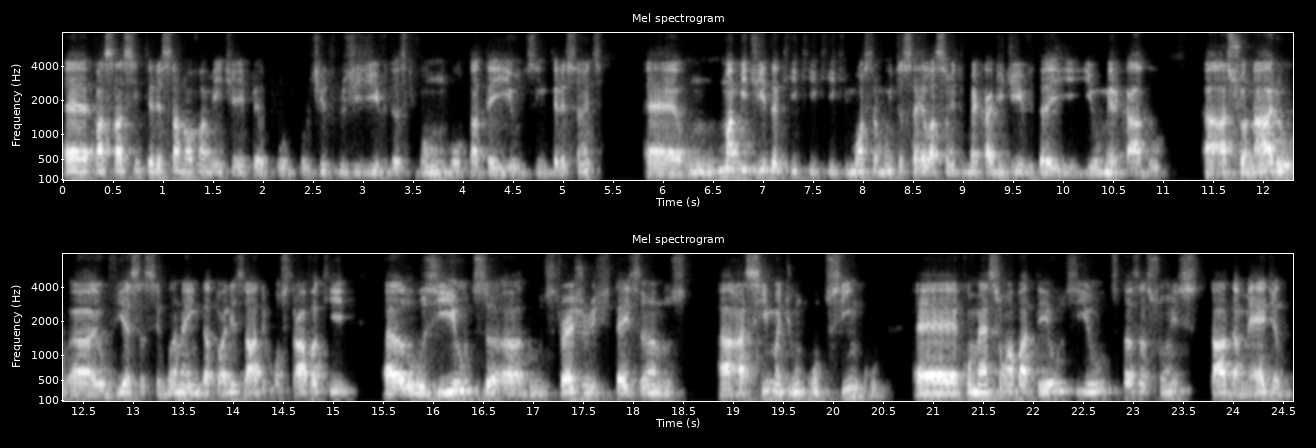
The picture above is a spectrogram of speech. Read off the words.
é, passar a se interessar novamente aí por, por, títulos de dívidas que vão voltar a ter yields interessantes, é, um, uma medida que, que, que, mostra muito essa relação entre o mercado de dívida e, e o mercado uh, acionário. Uh, eu vi essa semana ainda atualizado e mostrava que uh, os yields dos treasuries de 10 anos acima de 1,5 é, começam a bater os yields das ações, tá, da média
